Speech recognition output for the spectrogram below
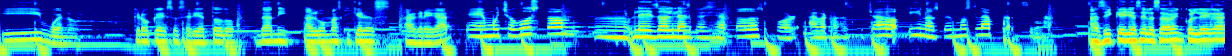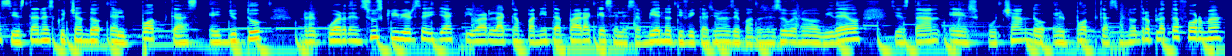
Y bueno, creo que eso sería todo. Dani, ¿algo más que quieras agregar? Eh, mucho gusto. Mm, les doy las gracias a todos por habernos escuchado y nos vemos la próxima. Así que ya se lo saben colegas, si están escuchando el podcast en YouTube, recuerden suscribirse y activar la campanita para que se les envíen notificaciones de cuando se sube nuevo video. Si están escuchando el podcast en otra plataforma,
